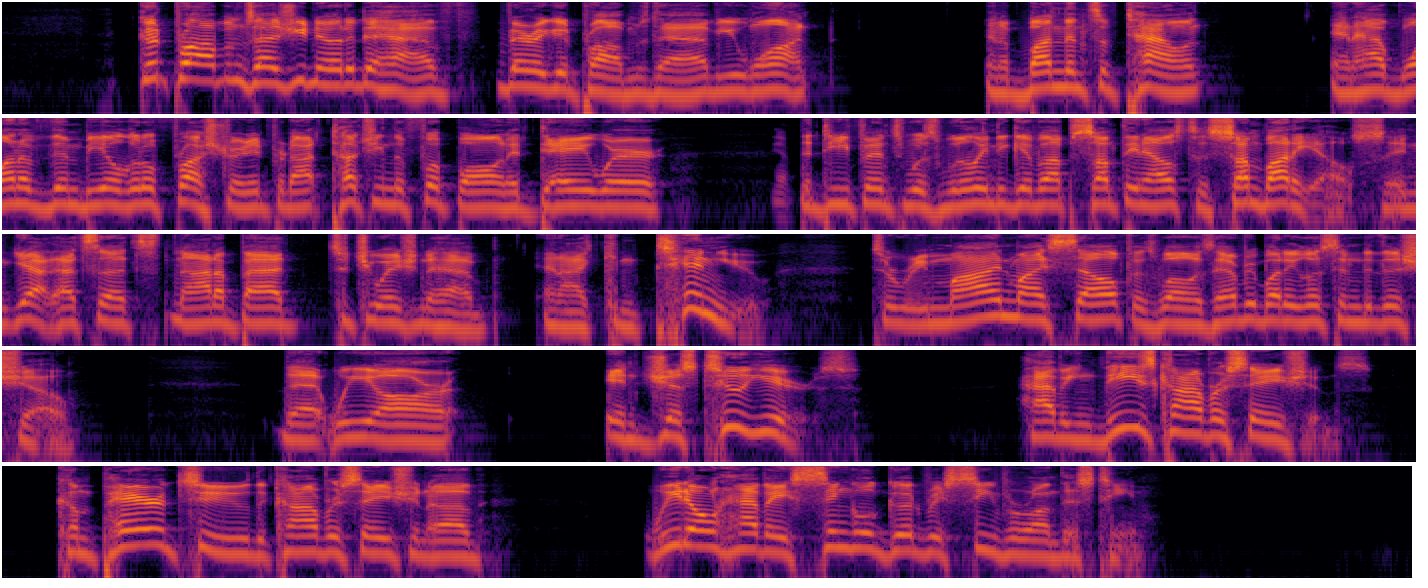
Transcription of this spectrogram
Good problems, as you noted, to have. Very good problems to have. You want an abundance of talent and have one of them be a little frustrated for not touching the football in a day where Yep. The defense was willing to give up something else to somebody else. And yeah, that's that's not a bad situation to have. And I continue to remind myself as well as everybody listening to this show that we are in just 2 years having these conversations compared to the conversation of we don't have a single good receiver on this team.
